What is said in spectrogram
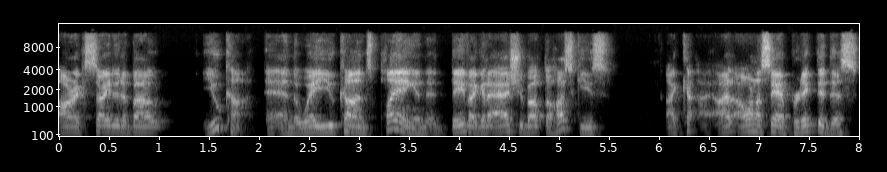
are excited about UConn and the way UConn's playing. And uh, Dave, I got to ask you about the Huskies. I, I, I want to say I predicted this,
